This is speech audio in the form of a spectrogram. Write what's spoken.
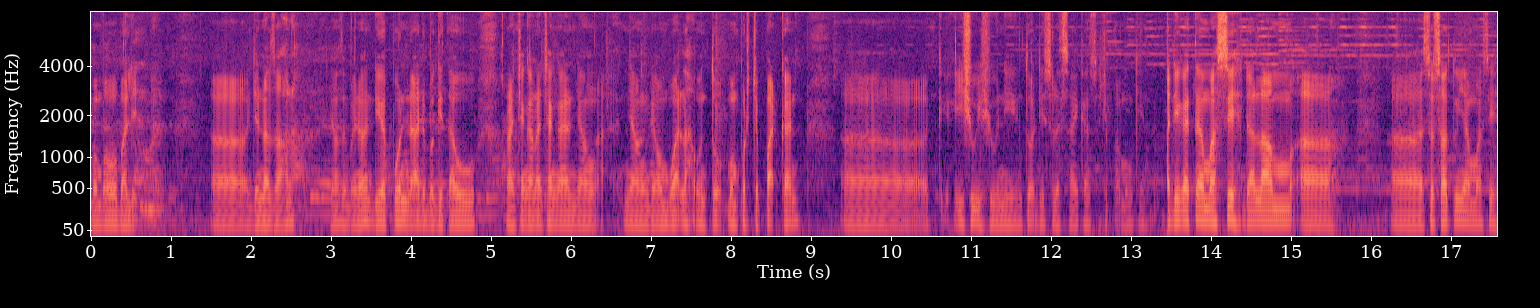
membawa balik uh, jenazah lah. Yang sebenarnya dia pun ada bagi tahu rancangan-rancangan yang yang dia buat lah untuk mempercepatkan uh, isu-isu ini untuk diselesaikan secepat mungkin. Dia kata masih dalam uh, uh, sesuatu yang masih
